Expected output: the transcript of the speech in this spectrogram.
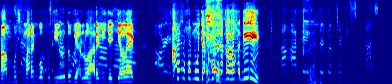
Mampus kemarin gue puji lu tuh biar lu hari ini jadi jelek. Ayo pemuja gue datang lagi. Ang ating turtle objective si Nuts.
